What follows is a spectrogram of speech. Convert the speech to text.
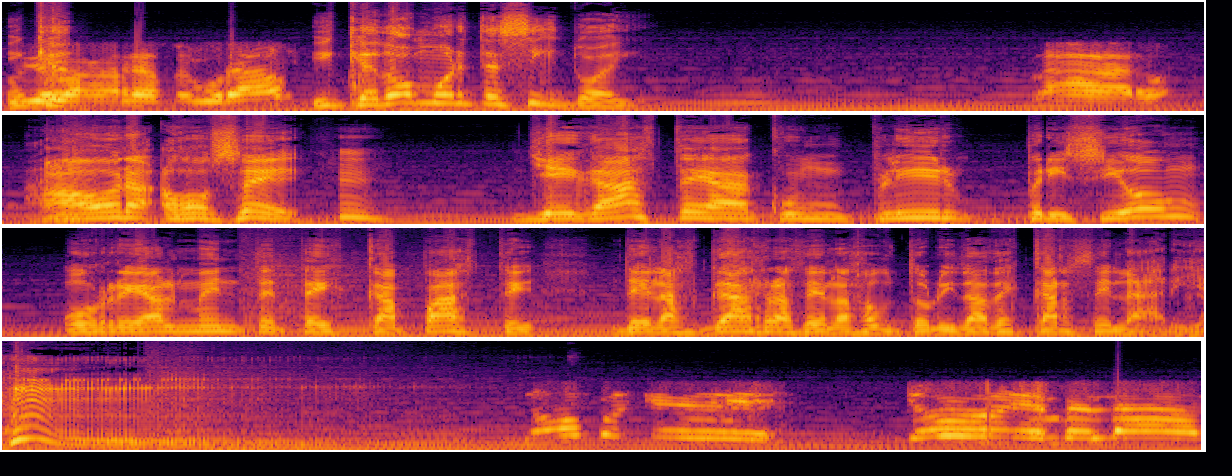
¿Y yo lo agarré asegurado, Y quedó muertecito ahí. claro. Ahora, José, Hmm. ¿llegaste a cumplir prisión o realmente te escapaste de las garras de las autoridades carcelarias? No, porque yo en verdad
